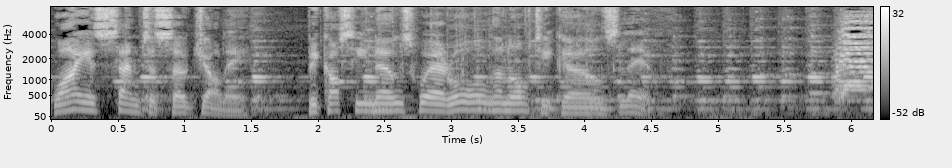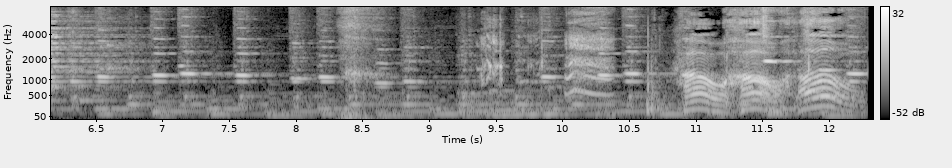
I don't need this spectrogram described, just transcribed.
Why is Santa so jolly? Because he knows where all the naughty girls live. Ho, ho, ho!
